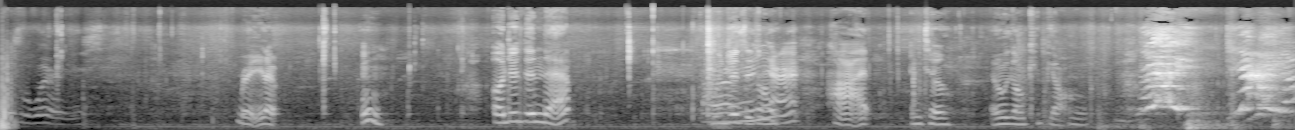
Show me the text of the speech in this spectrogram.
was hilarious. Mm. Other than that, we just gonna than that- hide until, and we're gonna keep y'all on. Yay! Yay! Yay!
